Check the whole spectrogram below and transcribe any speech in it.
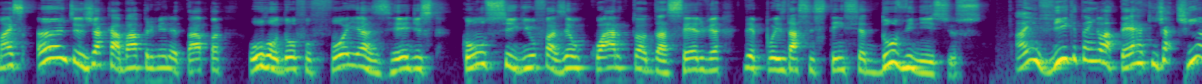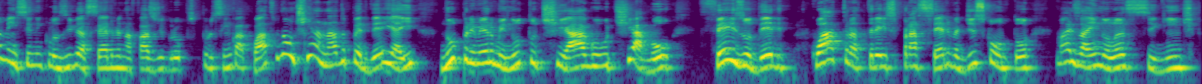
mas antes de acabar a primeira etapa, o Rodolfo foi às redes, conseguiu fazer o quarto da Sérvia depois da assistência do Vinícius. A invicta Inglaterra, que já tinha vencido inclusive a Sérvia na fase de grupos por 5 a 4 não tinha nada a perder. E aí, no primeiro minuto, o Thiago, o Thiago, fez o dele 4 a 3 para a Sérvia, descontou. Mas aí no lance seguinte,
